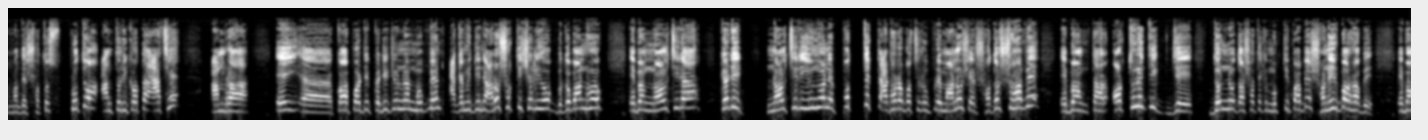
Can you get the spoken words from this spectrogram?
আমাদের স্বতঃস্ফূর্ত আন্তরিকতা আছে। আমরা এই কোঅপারেটিভ ক্রেডিট ইউনিয়ন মুভমেন্ট আগামী দিনে আরও শক্তিশালী হোক, বেগবান হোক এবং নলচিরা ক্রেডিট নলচিরি ইউনিয়নের প্রত্যেকটা আঠারো বছরের উপরে মানুষ এর সদস্য হবে এবং তার অর্থনৈতিক যে দৈন্য দশা থেকে মুক্তি পাবে, স্বনির্ভর হবে এবং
